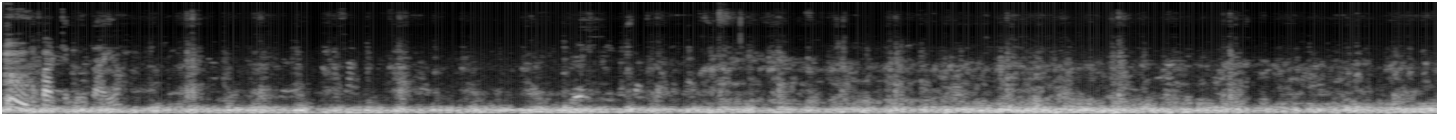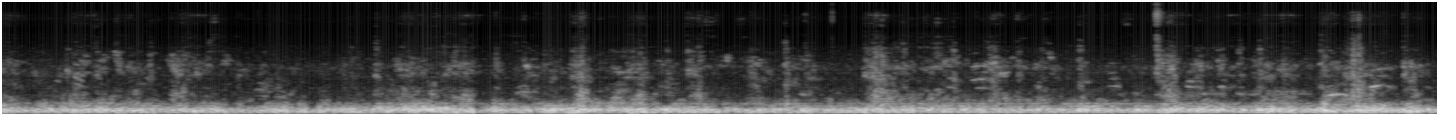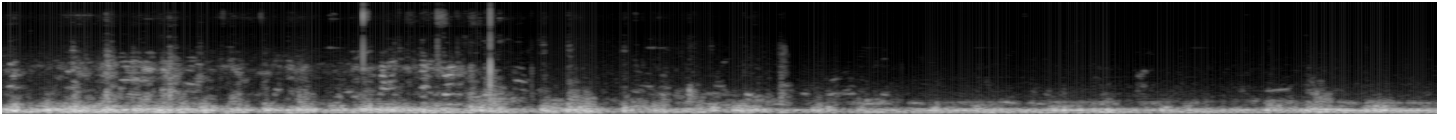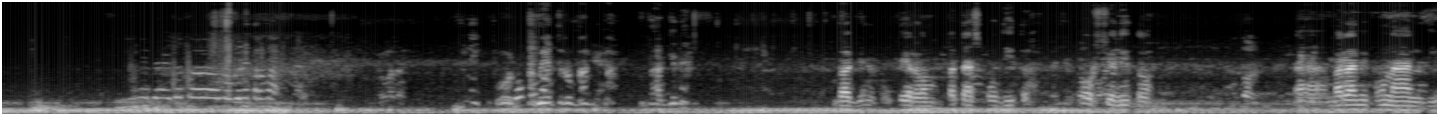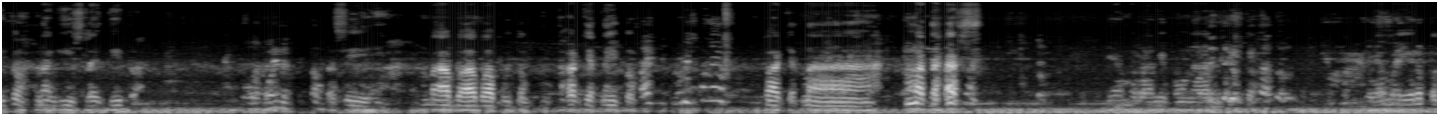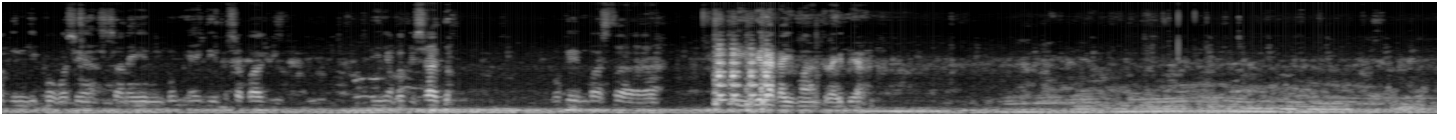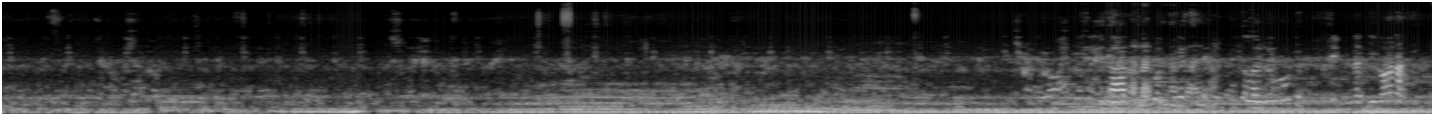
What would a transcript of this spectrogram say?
Bakit na tayo? Metro Baguio. Baguio na. Baguio na po. Pero patas po dito. Portion nito. ah, marami pong naano dito. Nag-slide dito. Kasi mahaba-haba po itong packet na ito. Packet na mataas. Kaya marami pong naano dito. Kaya mahirap pag hindi po kasi sanayin bumiyay dito sa Baguio. Hindi nyo kabisado. Okay, basta bibira kayo mga driver. Pinakalat na tayo. Pinakalat na tayo.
